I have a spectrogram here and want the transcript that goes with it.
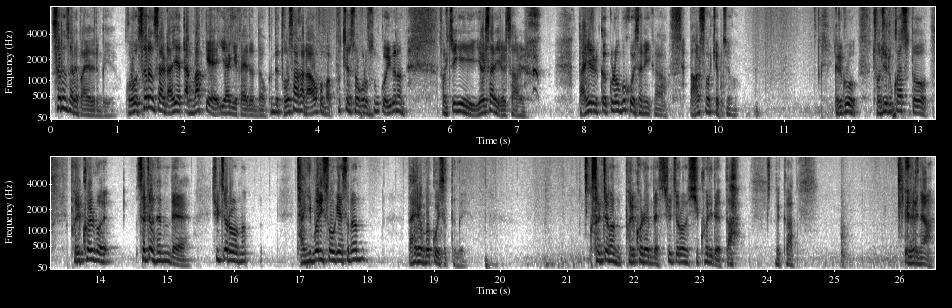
서른 살에 봐야 되는 거예요. 그 서른 살 나이에 딱 맞게 이야기 가야 된다고. 근데 도사가 나오고 막 부채 속으로 숨고 이거는 솔직히 열살에 살 나이를 거꾸로 먹고 있으니까 망할 수밖에 없죠. 그리고 조지 루카스도 프리퀄로 설정했는데 실제로는 자기 머릿속에서는 나이를 먹고 있었던 거예요. 설정은 프리퀄인데 실제로는 sequel이 됐다. 그러니까 왜 그러냐.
